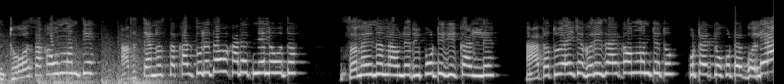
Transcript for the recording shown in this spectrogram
तो काऊन म्हणते आता त्यानं तर काल तुला दवाखान्यात नेलं होतं. सलाईन लावले रिपोर्ट बी काढले. आता तू आईच्या घरी जाय काऊन म्हणते तू. कुठे तू कुठं कुठे गोल्या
